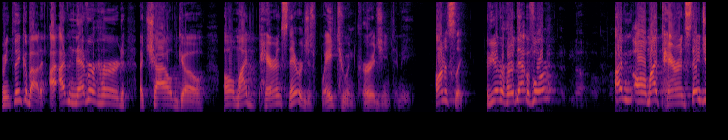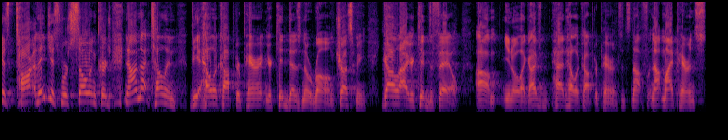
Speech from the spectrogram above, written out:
I mean, think about it. I, I've never heard a child go, Oh, my parents, they were just way too encouraging to me. Honestly, have you ever heard that before? I'm, oh, my parents, they just tar- they just were so encouraged. Now, I'm not telling be a helicopter parent, your kid does no wrong. Trust me, you gotta allow your kid to fail. Um, you know, like I've had helicopter parents. It's not not my parents.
